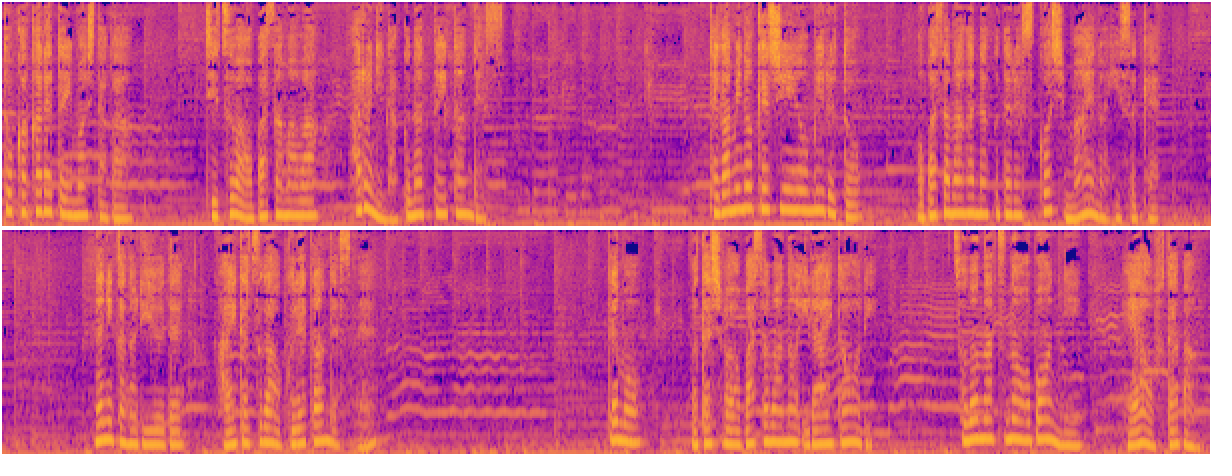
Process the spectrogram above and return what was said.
と書かれていましたが実はおばさまは春に亡くなっていたんです。手紙の消印を見るとおばさまが亡くなる少し前の日付。何かの理由で配達が遅れたんですね。でも私はおばさまの依頼通りその夏のお盆に部屋を二晩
